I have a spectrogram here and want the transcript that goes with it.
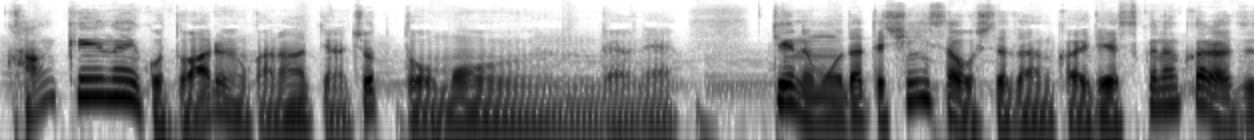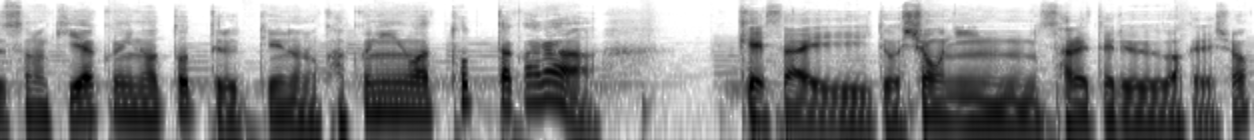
関係ないことあるのかなっていうのはちょっと思うんだよね。っていうのもだって審査をした段階で少なからずその規約にのっとってるっていうのの確認は取ったから掲載とか承認されてるわけでしょ？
